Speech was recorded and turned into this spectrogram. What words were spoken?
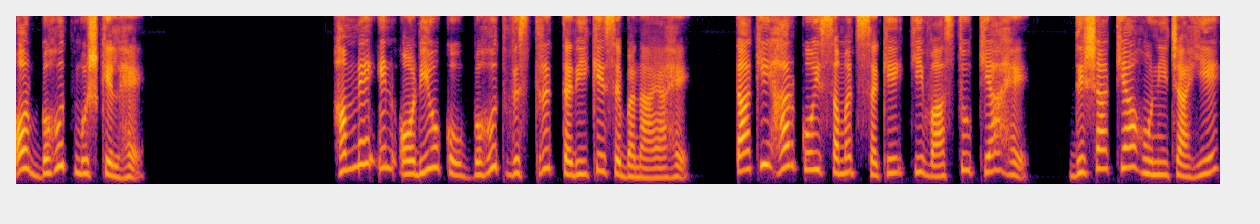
और बहुत मुश्किल है। हमने इन ऑडियो को बहुत विस्तृत तरीके से बनाया है, ताकि हर कोई समझ सके कि वास्तु क्या है, दिशा क्या होनी चाहिए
